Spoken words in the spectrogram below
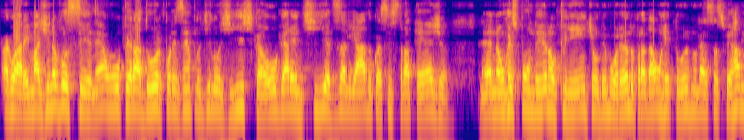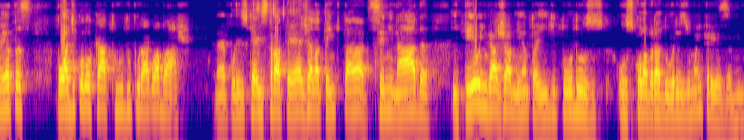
Agora, imagina você, né, um operador, por exemplo, de logística ou garantia desalinhado com essa estratégia, né, não respondendo ao cliente ou demorando para dar um retorno nessas ferramentas, pode colocar tudo por água abaixo. Né? Por isso que a estratégia ela tem que estar tá disseminada e ter o engajamento aí de todos os colaboradores de uma empresa. Né?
